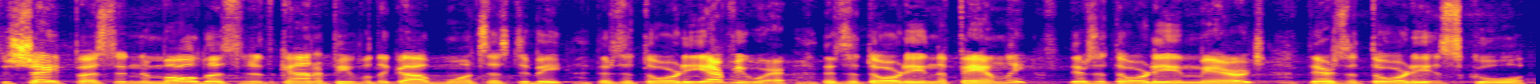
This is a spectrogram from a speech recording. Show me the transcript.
to shape us and to mold us into the kind of people that God wants us to be. There's authority everywhere. There's authority in the family, there's authority in marriage, there's authority at school,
